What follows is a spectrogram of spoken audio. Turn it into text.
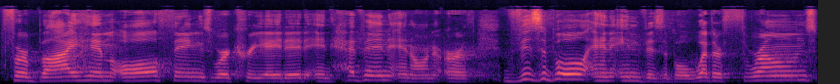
For by him all things were created in heaven and on earth, visible and invisible, whether thrones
